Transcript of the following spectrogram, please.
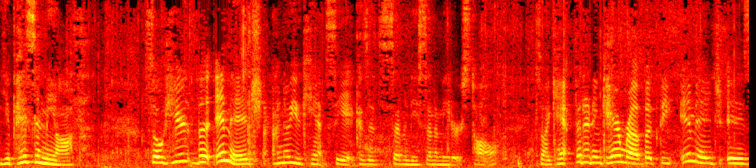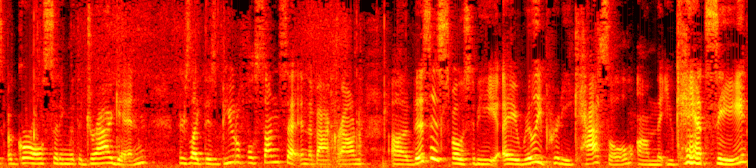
You pissing me off. So here, the image, I know you can't see it because it's 70 centimeters tall, so I can't fit it in camera, but the image is a girl sitting with a dragon. There's like this beautiful sunset in the background. Uh, this is supposed to be a really pretty castle um, that you can't see.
